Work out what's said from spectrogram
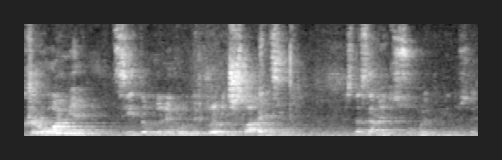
кроме цитов нулевой, то есть кроме числа 1. То есть на самом деле сумма это минус 1.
